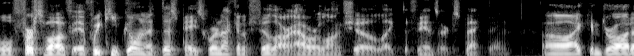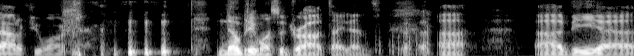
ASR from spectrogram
well, first of all, if, if we keep going at this pace, we're not going to fill our hour long show like the fans are expecting. Oh, I can draw it out if you want. Nobody wants to draw out tight ends. Uh, uh, the uh,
